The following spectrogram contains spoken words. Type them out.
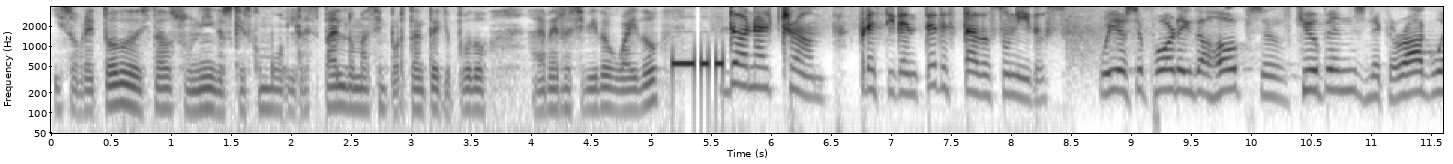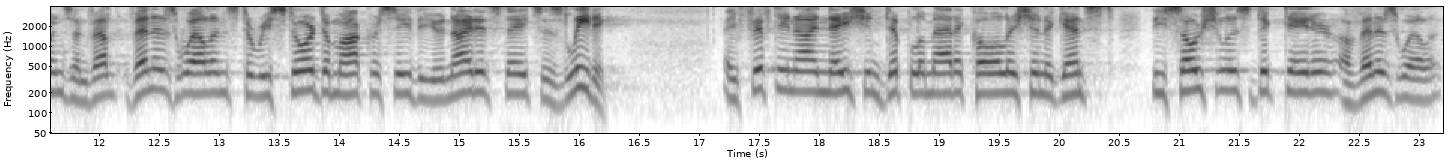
y sobre todo de Estados Unidos, que es como el respaldo más importante que pudo haber recibido Guaidó. Donald Trump, presidente de Estados Unidos. We are supporting the hopes of Cubans, Nicaraguans, and Venezuelans to restore democracy. The United States is leading a 59 nation diplomatic coalition against the socialist dictator of Venezuela,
